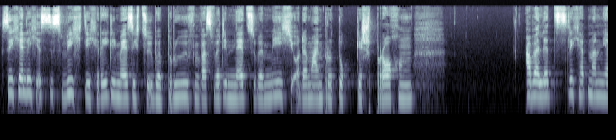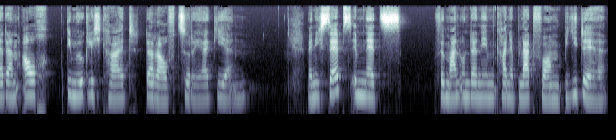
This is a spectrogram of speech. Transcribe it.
Sicherlich ist es wichtig, regelmäßig zu überprüfen, was wird im Netz über mich oder mein Produkt gesprochen. Aber letztlich hat man ja dann auch die Möglichkeit, darauf zu reagieren. Wenn ich selbst im Netz für mein Unternehmen keine Plattform biete.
